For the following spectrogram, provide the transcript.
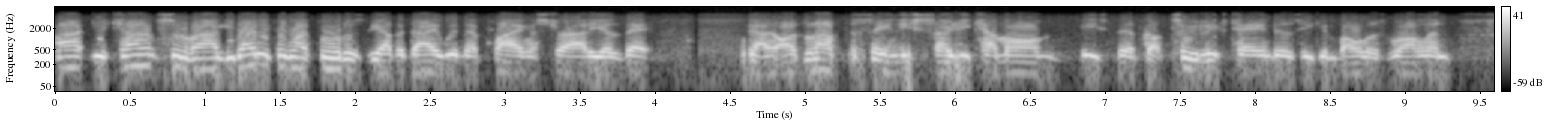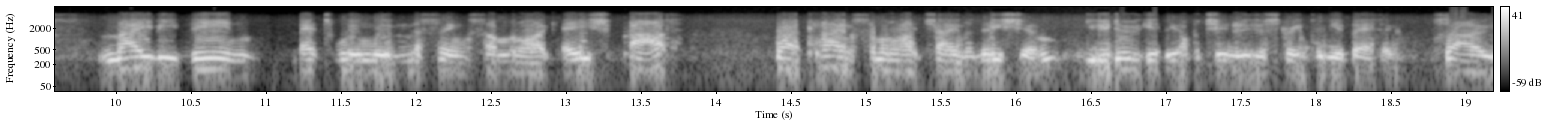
can't you can't sort of argue. The only thing I thought was the other day when they're playing Australia that you know, I'd love to see Ish Sodhi come on. He's they've got two left-handers. He can bowl as wrong, and maybe then that's when we're missing someone like Ish. But by playing someone like James Neesham, you do get the opportunity to strengthen your batting. So.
